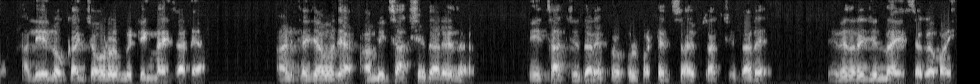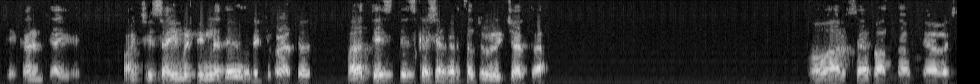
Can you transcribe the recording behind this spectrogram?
खाली लोकांच्या बरोबर मिटिंग नाही झाल्या. आणि त्याच्यामध्ये आम्ही साक्षीदार आहे ना. मी साक्षीदार आहे. प्रफुल्ल पटेल साहेब साक्षीदार आहे. देवेंद्रजींना हे सगळं माहिती आहे. कारण त्या पाचशे सही मिटिंगला देवेंद्रजी कळतं मला तेच तेच कशा करता तुम्ही विचारता? पवार साहेबांना त्यावेळेस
